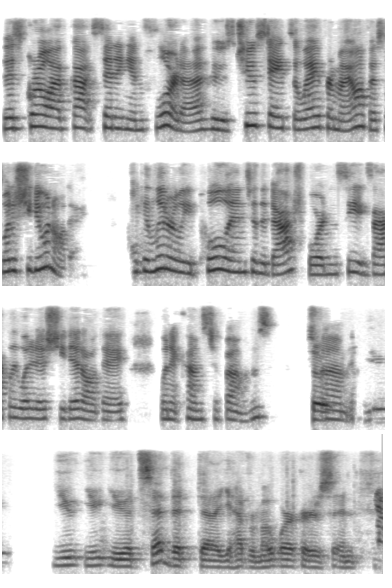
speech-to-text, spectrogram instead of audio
this girl I've got sitting in Florida who's two states away from my office, what is she doing all day? I can literally pull into the dashboard and see exactly what it is she did all day when it comes to phones. So um, you, you you you had said that uh, you have remote workers, and yeah.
